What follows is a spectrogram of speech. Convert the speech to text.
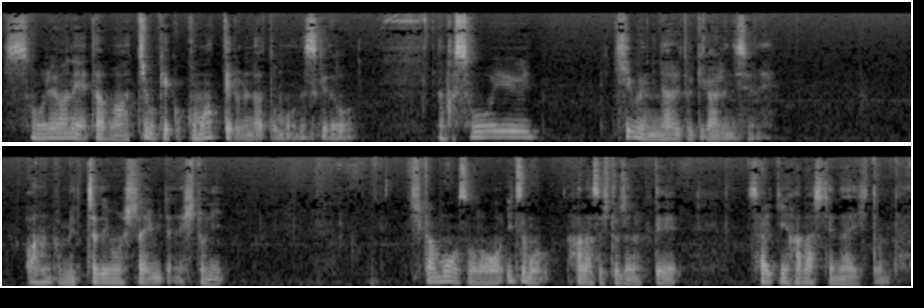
それはね多分あっちも結構困ってるんだと思うんですけどなんかそういう気分になる時があるんですよね。あなんかめっちゃ電話したいみたいな人に。しかもそのいつも話す人じゃなくて最近話してない人みたいな。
